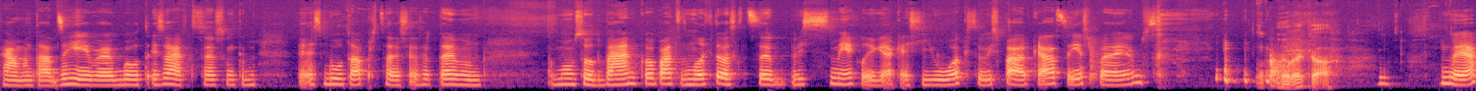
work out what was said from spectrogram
kā man tā dzīve būtu izvērtusies, un kad es būtu apprecējusies ar tevi un mums būtu bērni kopā, tad man liktos, ka tas ir vissmieklīgākais joks vispār, kāds iespējams. Rekā. Nu, jā.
